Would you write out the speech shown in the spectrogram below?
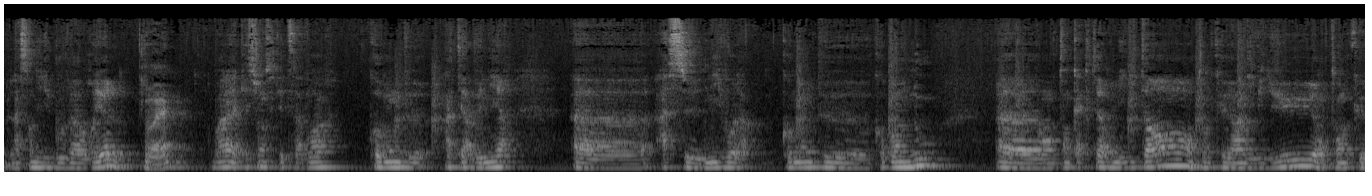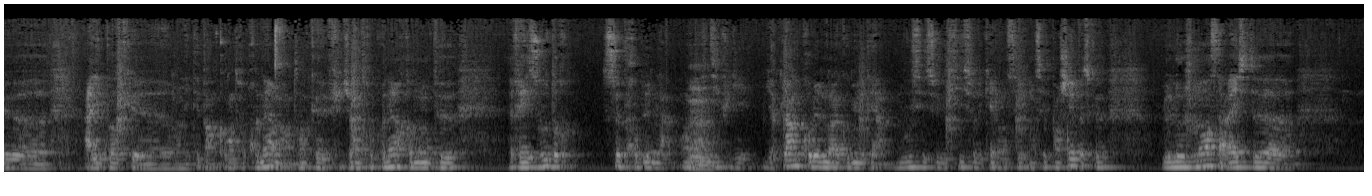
l'incendie du boulevard Auriol, Ouais. voilà, la question c'était de savoir comment on peut intervenir à ce niveau-là. Comment on peut, comment nous, en tant qu'acteurs militants, en tant qu'individus, en tant que, à l'époque, on n'était pas encore entrepreneur, mais en tant que futur entrepreneur, comment on peut résoudre ce problème-là en Mhm. particulier. Il y a plein de problèmes dans la communauté. hein. Nous, c'est celui-ci sur lequel on s'est, penché parce que le logement, ça reste euh,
